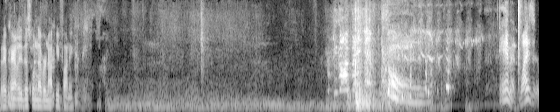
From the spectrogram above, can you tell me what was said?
but apparently this will never not be funny. Damn it! Why is it,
